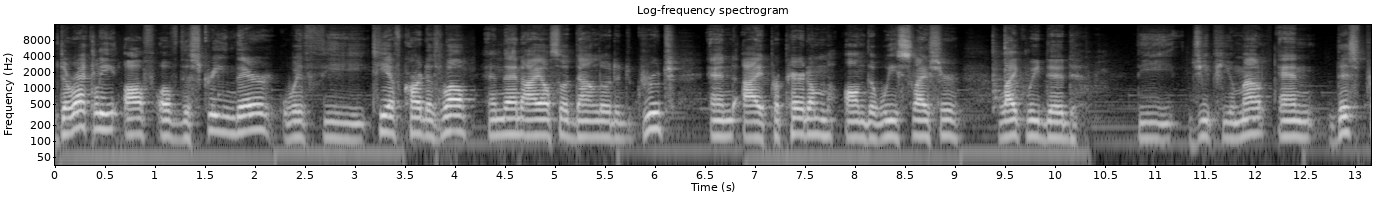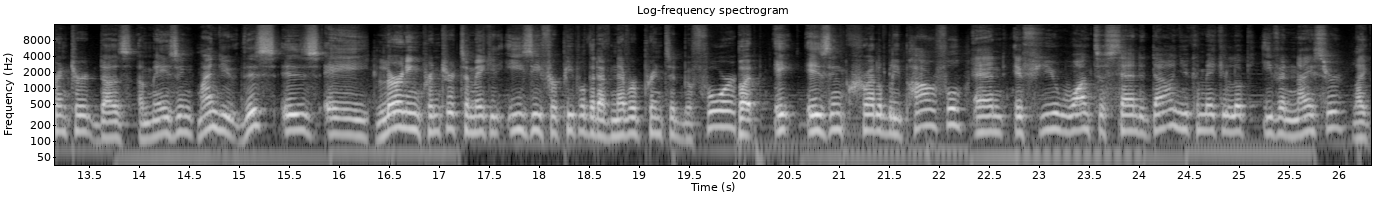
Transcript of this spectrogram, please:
directly off of the screen there with the TF card as well. And then I also downloaded Groot and I prepared them on the Wii slicer like we did the GPU mount and this printer does amazing. Mind you, this is a learning printer to make it easy for people that have never printed before, but it is incredibly powerful. And if you want to sand it down, you can make it look even nicer, like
